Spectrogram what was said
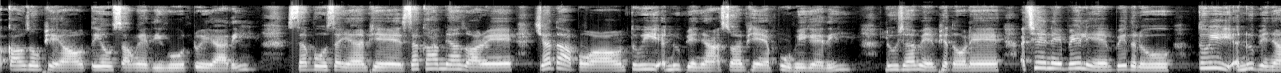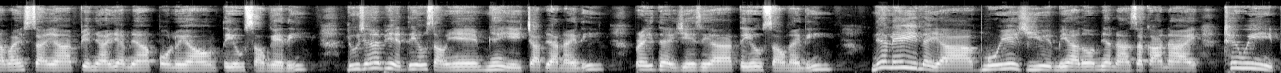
အကောင်းဆုံးဖြစ်အောင်တရုပ်ဆောင်ခဲ့သည်ကိုတွေ့ရသည်ဇက်ပိုးဇက်ရန်ဖြင့်ဇက်ကားများစွာတွင်ယတ္တပေါ်အောင်သူ၏အမှုပညာအစွမ်းဖြင့်ပို့ပေးခဲ့သည်လူချမ်းပင်ဖြစ်တော်လဲအခြေအနေပေးလျင်ပေးသလိုသူ၏အမှုပညာပိုင်းဆိုင်ရာပညာရပ်များပေါ်လွင်အောင်တရုပ်ဆောင်ခဲ့သည်လူချမ်းဖြင့်တရုပ်ဆောင်ရင်မျက်ရည်ကျပြနိုင်သည်ပရိသတ်ရေစရာတရုပ်ဆောင်နိုင်သည် မျက်လေး၏လက်ရာငို၍ရည်၍မရသောမျက်နာဇက်ကား၌ထေဝင်း၏ပ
